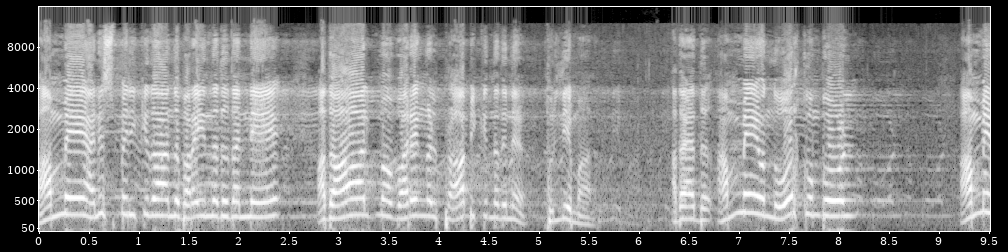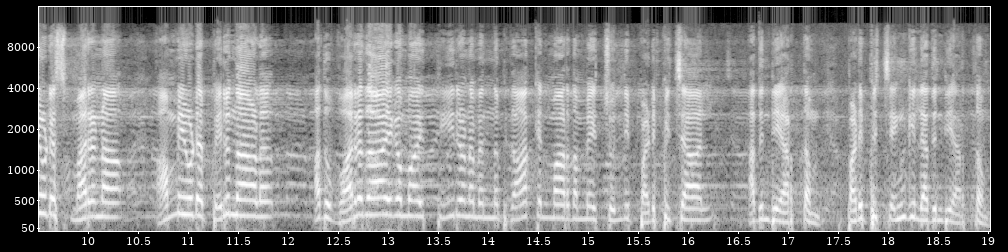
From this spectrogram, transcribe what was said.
അമ്മയെ അനുസ്മരിക്കുക എന്ന് പറയുന്നത് തന്നെ അത് ആത്മവരങ്ങൾ പ്രാപിക്കുന്നതിന് തുല്യമാണ്. അതായത് അമ്മയെ ഒന്ന് ഓർക്കുമ്പോൾ അമ്മയുടെ സ്മരണ അമ്മയുടെ പെരുന്നാൾ അത് വരദായകമായി തീരണമെന്ന് പിതാക്കന്മാർ നമ്മെ ചൊല്ലി പഠിപ്പിച്ചാൽ അതിന്റെ അർത്ഥം പഠിപ്പിച്ചെങ്കിൽ അതിന്റെ അർത്ഥം.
